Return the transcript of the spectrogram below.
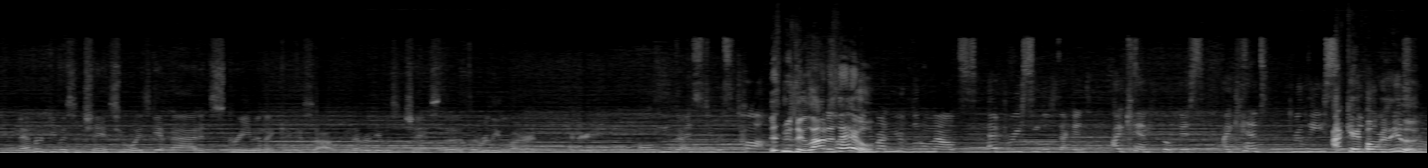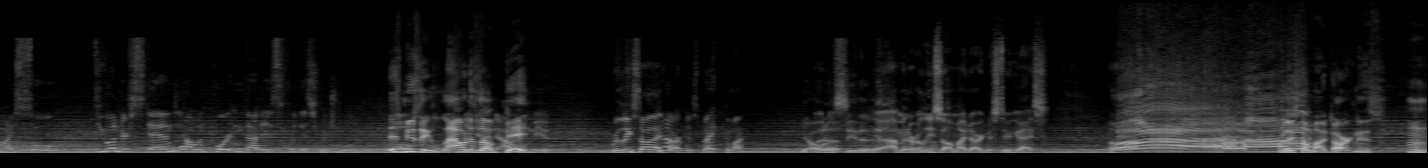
You never give us a chance. You always get mad and scream and then kick us out. You never give us a chance to, to really learn. agreed. All you guys do is talk. This music loud as Talk hell. and run your little mouths every single second. I can't focus. I can't release. I can't focus either. From my soul. Do you understand how important that is for this ritual? This music loud as a an album bit. Release all that No, darkness, Beth. I- Come on. Yeah, I want to see this. Yeah, I'm gonna release all my darkness too, guys. Release all my darkness. Hmm.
